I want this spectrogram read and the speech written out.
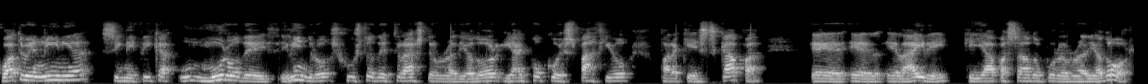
Cuatro en línea significa un muro de cilindros justo detrás del radiador y hay poco espacio para que escapa eh, el, aire que ya ha pasado por el radiador.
